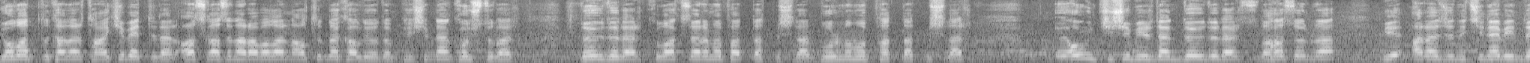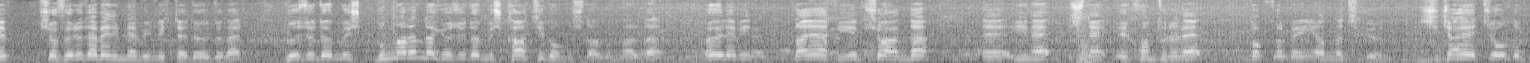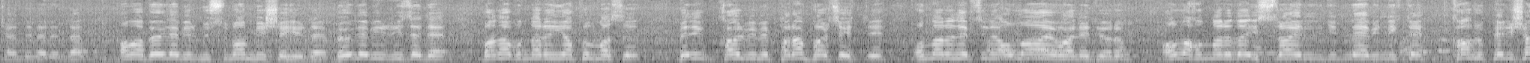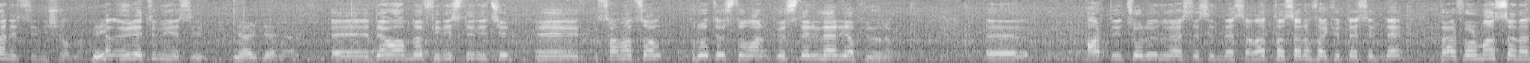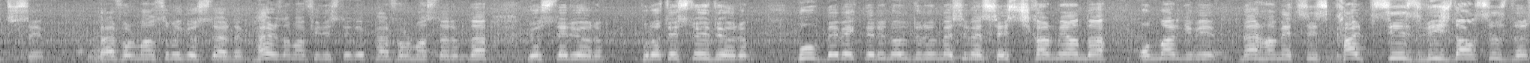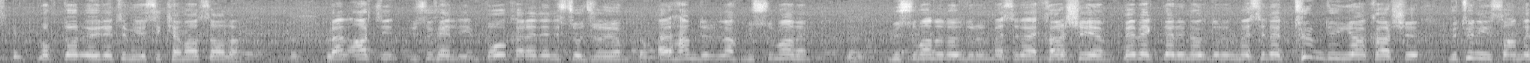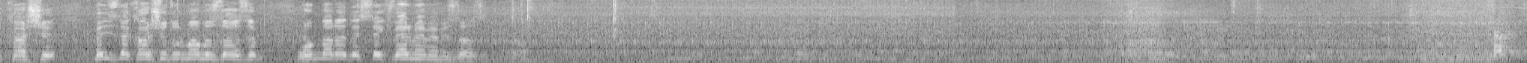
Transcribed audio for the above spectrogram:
Yola kadar takip ettiler. Az kalsın arabaların altında kalıyordum. Peşimden koştular. Dövdüler. Kulaklarımı patlatmışlar. Burnumu patlatmışlar. E, 10 kişi birden dövdüler. Daha sonra bir aracın içine bindim. Şoförü de benimle birlikte dövdüler. Gözü dönmüş, bunların da gözü dönmüş katil olmuşlar bunlar da. Öyle bir dayak yiyip şu anda e, yine işte e, kontrole doktor beyin yanına çıkıyorum. Şikayetçi oldum kendilerinden ama böyle bir Müslüman bir şehirde, böyle bir Rize'de bana bunların yapılması benim kalbimi paramparça etti. Onların hepsini Allah'a havale ediyorum. Allah onları da İsrail ile birlikte kahru perişan etsin inşallah. Ne? Ben öğretim üyesiyim. Nerede? Ee, devamlı Filistin için e, sanatsal protestolar, gösteriler yapıyorum. Ee, Artvin Çoruh Üniversitesi'nde Sanat Tasarım Fakültesi'nde performans sanatçısıyım. Performansımı gösterdim. Her zaman Filistin'i performanslarımda gösteriyorum. Protesto ediyorum. Bu bebeklerin öldürülmesine ses çıkarmayan da onlar gibi merhametsiz, kalpsiz, vicdansızdır. Doktor öğretim üyesi Kemal Sağlam. Ben Artvin Yusufelliyim. Doğu Karadeniz çocuğuyum. Elhamdülillah Müslümanım. Evet. Müslümanın öldürülmesine karşıyım. Bebeklerin öldürülmesine tüm dünya karşı, bütün insanlık karşı. Biz de karşı durmamız lazım. Evet. Onlara destek vermememiz lazım. Evet.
